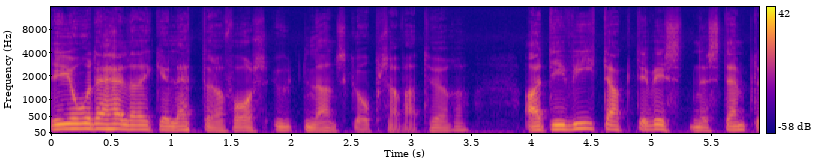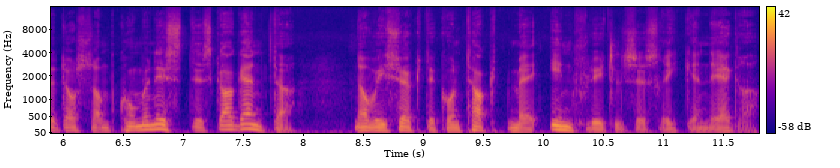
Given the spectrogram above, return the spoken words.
Det gjorde det heller ikke lettere for oss utenlandske observatører at de hvite aktivistene stemplet oss som kommunistiske agenter når vi søkte kontakt med innflytelsesrike negrer.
